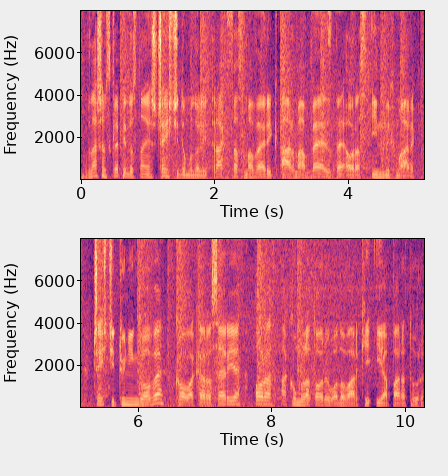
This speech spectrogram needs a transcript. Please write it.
W naszym sklepie dostaniesz części do modeli Traxxas, Maverick, Arma, BSD oraz innych marek. Części tuningowe, koła karoserie oraz akumulatory, ładowarki i aparatury.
